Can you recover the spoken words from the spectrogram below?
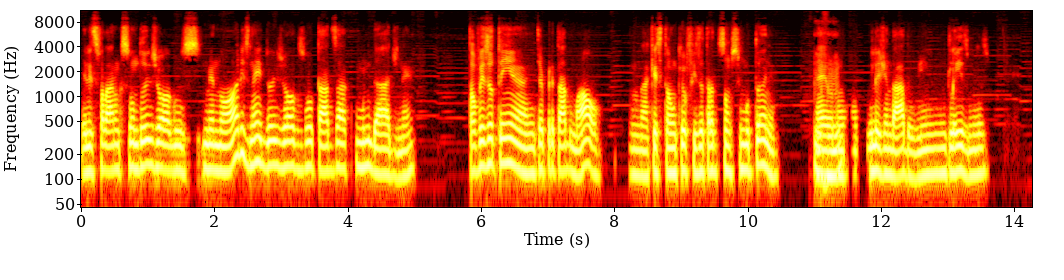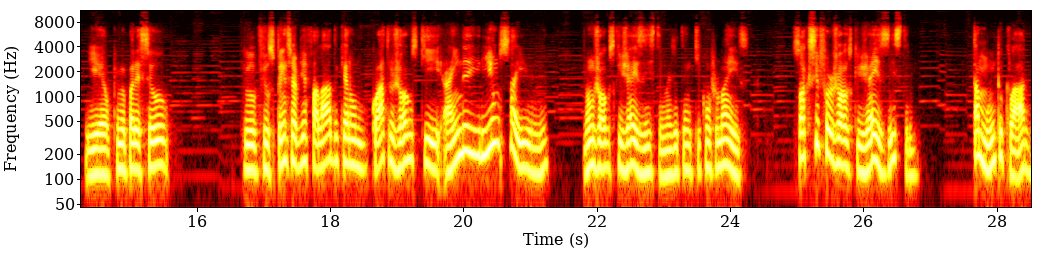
eles falaram que são dois jogos menores, né, e dois jogos voltados à comunidade, né. Talvez eu tenha interpretado mal na questão que eu fiz a tradução simultânea, né, uhum. eu não vi legendado, eu vi em inglês mesmo. E é o que me pareceu que o Phil Spencer havia falado que eram quatro jogos que ainda iriam sair, né? Não jogos que já existem, mas eu tenho que confirmar isso. Só que se for jogos que já existem, tá muito claro,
